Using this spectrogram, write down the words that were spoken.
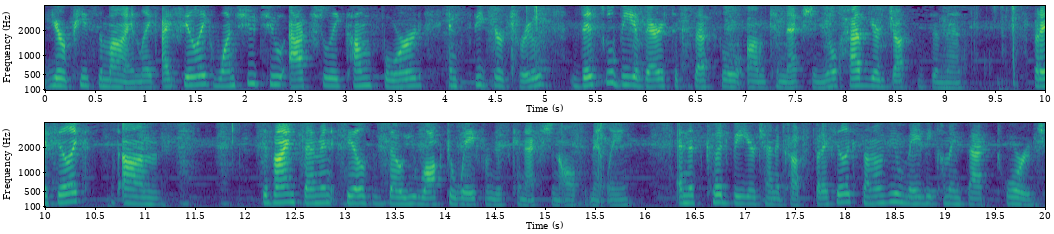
your peace of mind. Like, I feel like once you two actually come forward and speak your truth, this will be a very successful um, connection. You'll have your justice in this. But I feel like um, Divine Feminine feels as though you walked away from this connection ultimately. And this could be your Ten of Cups, but I feel like some of you may be coming back towards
